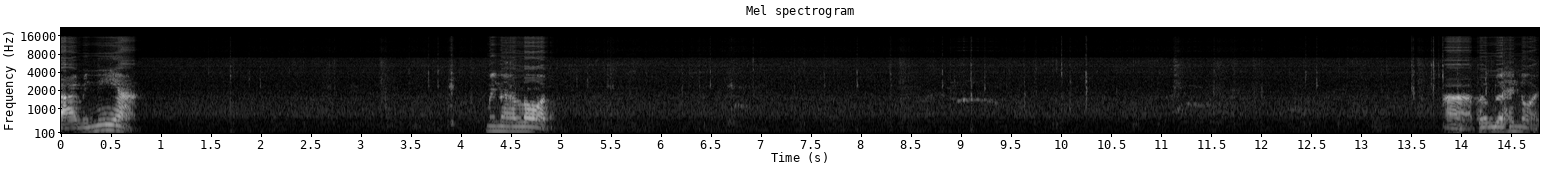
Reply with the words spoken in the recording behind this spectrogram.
ตายไหมเนี่ย ไม่น่ารอด อ่า เพิ่มเลือดให้หน่อย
